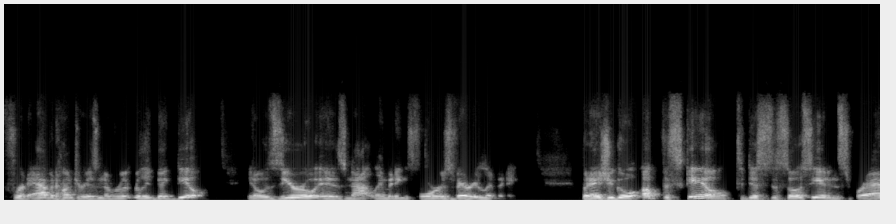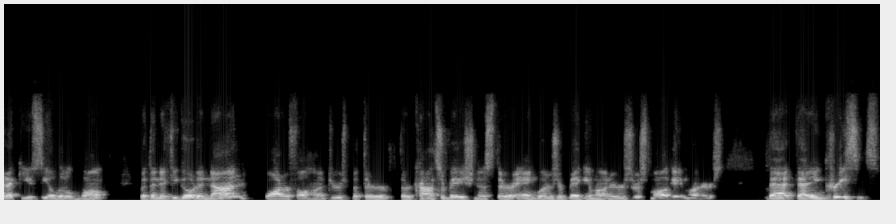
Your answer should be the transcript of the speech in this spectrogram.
for an avid hunter, isn't a re- really big deal. You know, zero is not limiting, four is very limiting. But as you go up the scale to disassociated and sporadic, you see a little bump. But then if you go to non-waterfowl hunters, but they're they're conservationists, they're anglers or big game hunters or small game hunters, that that increases.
